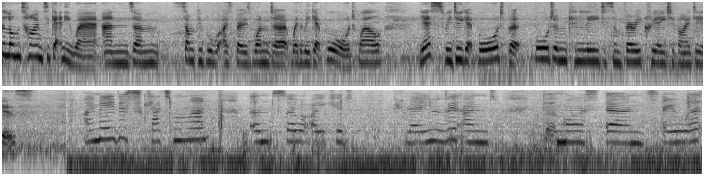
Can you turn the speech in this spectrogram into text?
A long time to get anywhere, and um, some people, I suppose, wonder whether we get bored. Well, yes, we do get bored, but boredom can lead to some very creative ideas. I made a catamaran um, so I could play with it and put a mast there and sail it.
